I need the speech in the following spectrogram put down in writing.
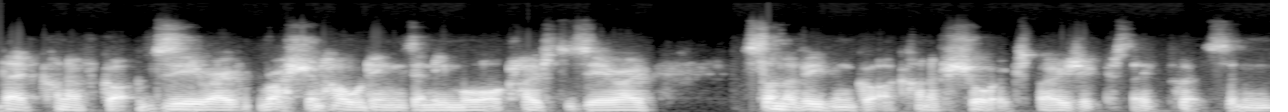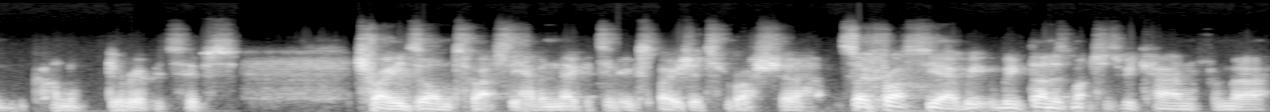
they've kind of got zero Russian holdings anymore, close to zero. Some have even got a kind of short exposure because they've put some kind of derivatives trades on to actually have a negative exposure to Russia. So for us, yeah, we, we've done as much as we can from a,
